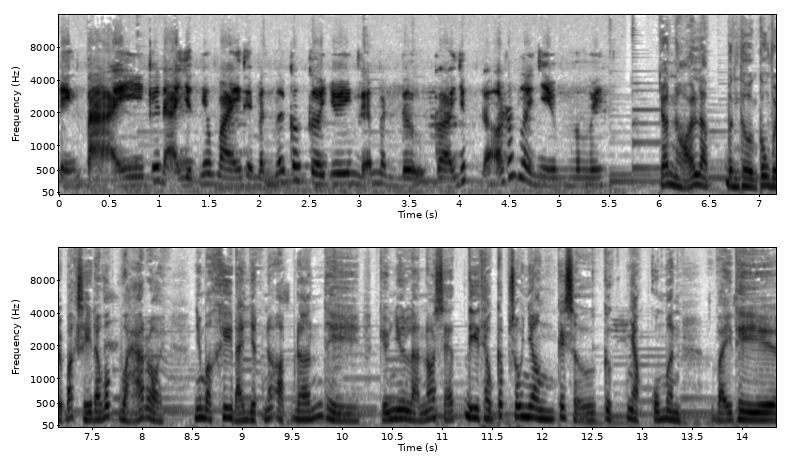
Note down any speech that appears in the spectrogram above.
hiện tại cái đại dịch như vậy thì mình mới có cơ duyên để mình được à, giúp đỡ rất là nhiều người. Cho anh hỏi là bình thường công việc bác sĩ đã vất vả rồi nhưng mà khi đại dịch nó ập đến thì kiểu như là nó sẽ đi theo cấp số nhân, cái sự cực nhọc của mình. Vậy thì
